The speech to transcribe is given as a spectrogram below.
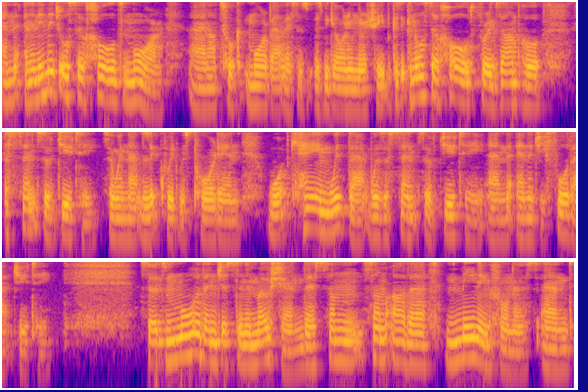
And, and an image also holds more, and I'll talk more about this as, as we go on in the retreat, because it can also hold, for example, a sense of duty. So when that liquid was poured in, what came with that was a sense of duty and the energy for that duty. So it's more than just an emotion. There's some some other meaningfulness and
